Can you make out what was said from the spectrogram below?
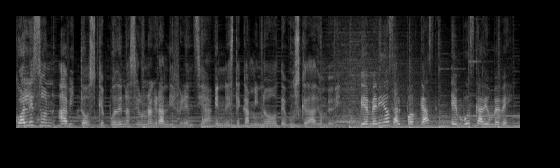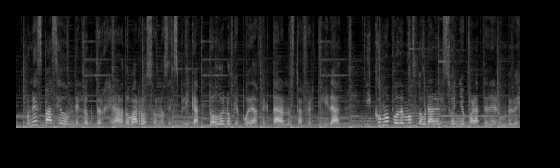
¿Cuáles son hábitos que pueden hacer una gran diferencia en este camino de búsqueda de un bebé? Bienvenidos al podcast En Busca de un Bebé, un espacio donde el doctor Gerardo Barroso nos explica todo lo que puede afectar a nuestra fertilidad y cómo podemos lograr el sueño para tener un bebé.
